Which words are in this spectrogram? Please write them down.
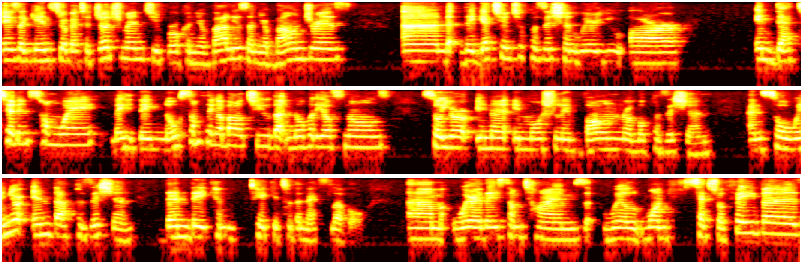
is against your better judgment you've broken your values and your boundaries and they get you into a position where you are indebted in some way. They, they know something about you that nobody else knows. So you're in an emotionally vulnerable position. And so when you're in that position then they can take it to the next level um, where they sometimes will want sexual favors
